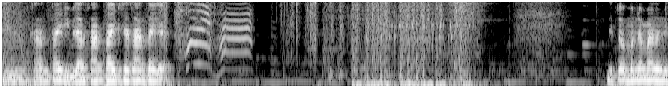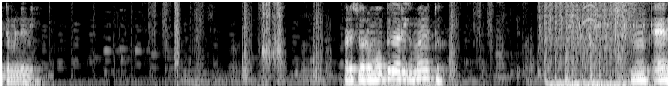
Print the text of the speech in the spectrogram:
Hmm, santai dibilang santai bisa santai nggak? Ini temennya mana nih temennya nih? Ada suara mobil lari ke mana tuh? Hmm, N.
